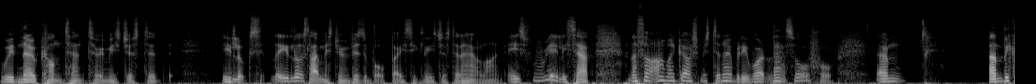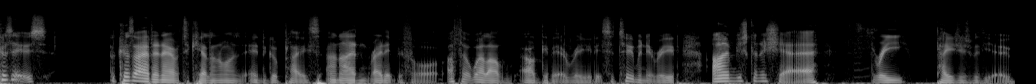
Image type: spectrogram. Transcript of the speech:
with no content to him. He's just a he looks he looks like Mr. Invisible, basically. He's just an outline. It's really sad. And I thought, oh my gosh, Mr. Nobody, what? That's awful. Um, and because it was because I had an hour to kill and I was in a good place and I hadn't read it before, I thought, well, I'll I'll give it a read. It's a two minute read. I'm just going to share three pages with you.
